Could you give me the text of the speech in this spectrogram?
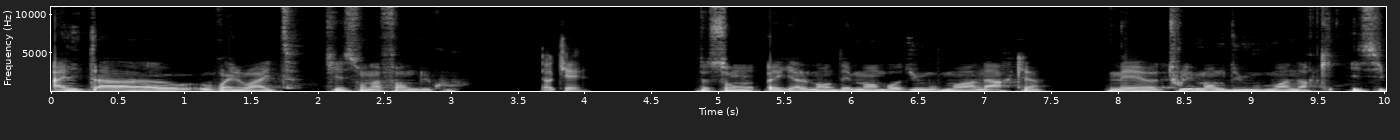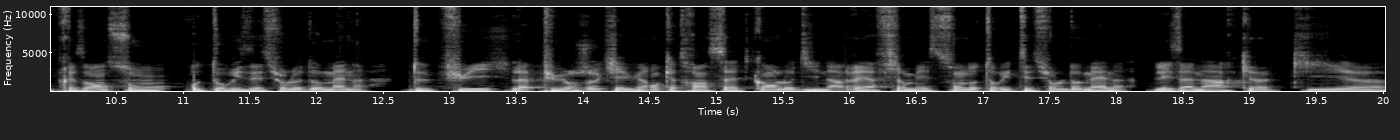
Anita euh, Wainwright qui est son infante du coup. Ok. Ce sont également des membres du mouvement anarque, mais euh, tous les membres du mouvement anarque ici présents sont autorisés sur le domaine. Depuis la purge qu'il y a eu en 87 quand Lodin a réaffirmé son autorité sur le domaine, les anarques qui euh,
